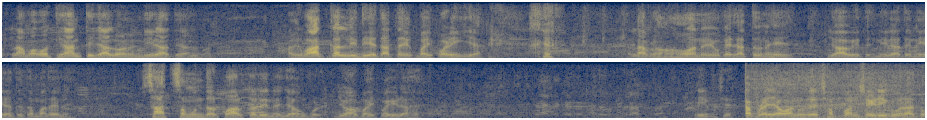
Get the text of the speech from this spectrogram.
એટલે આમાં કહો ધ્યાનથી જ હાલવાનું, નિરાતે હાલવાનું. આખી વાત કરી લીધી તાતા એક ભાઈ પડી ગયા. એટલે આપણે હવાનું એવું કંઈ થતું નહીં. જો આવી રીતે નિરાતે નિરાતે તમારે ને સાત સમુંદર પાર કરીને જવું પડે. જો આ ભાઈ પડ્યા છે એમ છે. આપણે જવાનું છે છપ્પન સીડી ઘોરા તો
